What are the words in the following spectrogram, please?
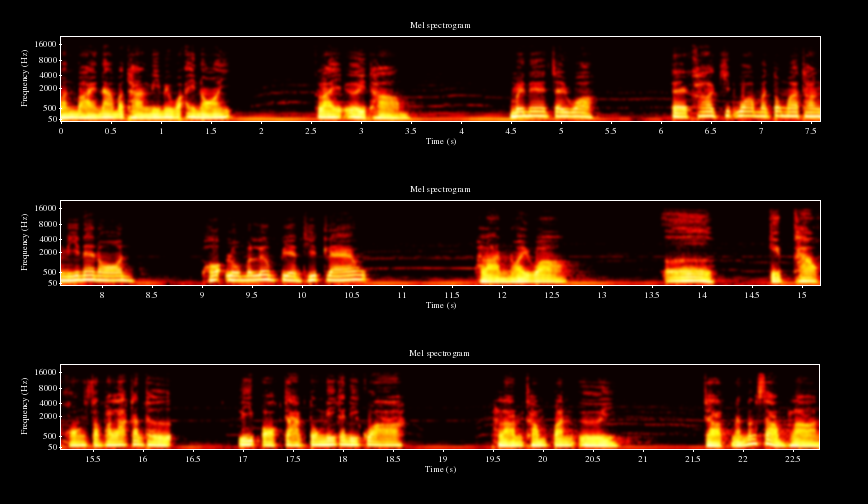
มันบ่ายหน้ามาทางนี้ไม่ว่าไอ้น้อย ไกลเอ่ยถาม ไม่แน่ใจว่า แต่ข้าคิดว่ามันต้องมาทางนี้แน่นอน เพราะลมมันเริ่มเปลี่ยนทิศแล้ว พลานน้อยว่า เออ เก็บข้าวของสัมภาระกันเถอะรีบออกจากตรงนี้กันดีกว่า พลานคำปันเอ่ย จากนั้นทั้งสามพลาน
